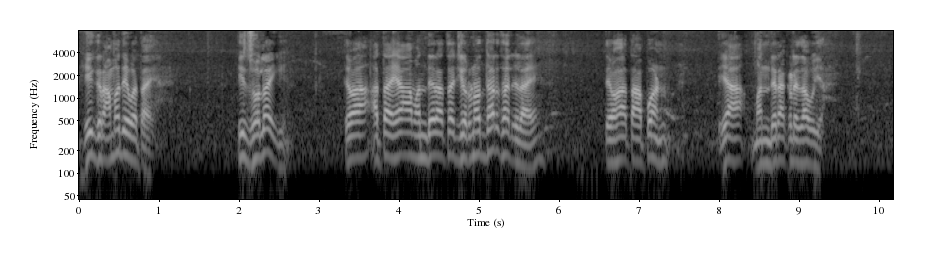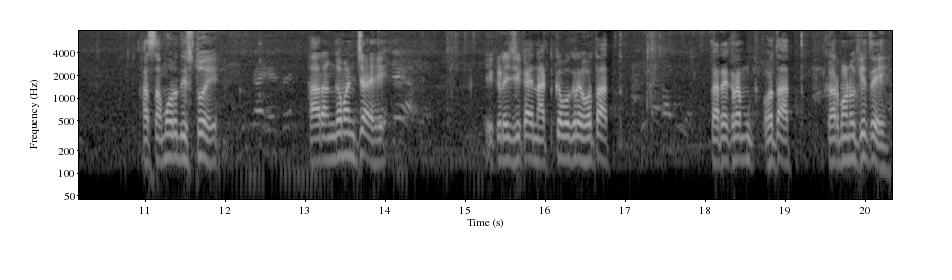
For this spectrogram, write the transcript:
ही ग्रामदेवता आहे. ही झोलाई. तेव्हा आता ह्या मंदिराचा जीर्णोद्धार झालेला आहे. तेव्हा आता आपण या मंदिराकडे जाऊया. हा समोर दिसतोय. हा रंगमंच आहे. इकडे जी काही नाटकं वगैरे होतात कार्यक्रम होतात करमणुकीचे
